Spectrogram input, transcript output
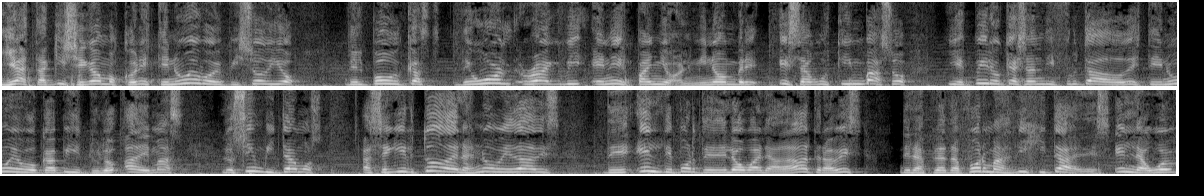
Y hasta aquí llegamos con este nuevo episodio del podcast de World Rugby en español. Mi nombre es Agustín Basso y espero que hayan disfrutado de este nuevo capítulo. Además, los invitamos a seguir todas las novedades del el deporte de la ovalada a través de las plataformas digitales en la web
